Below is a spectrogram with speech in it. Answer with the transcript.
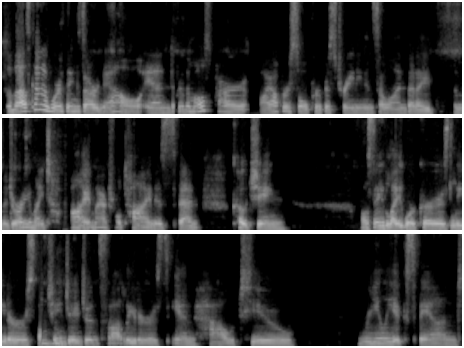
so that's kind of where things are now. And for the most part, I offer soul purpose training and so on, but I the majority of my time, my actual time is spent coaching I'll say light workers, leaders, mm-hmm. change agents, thought leaders in how to really expand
